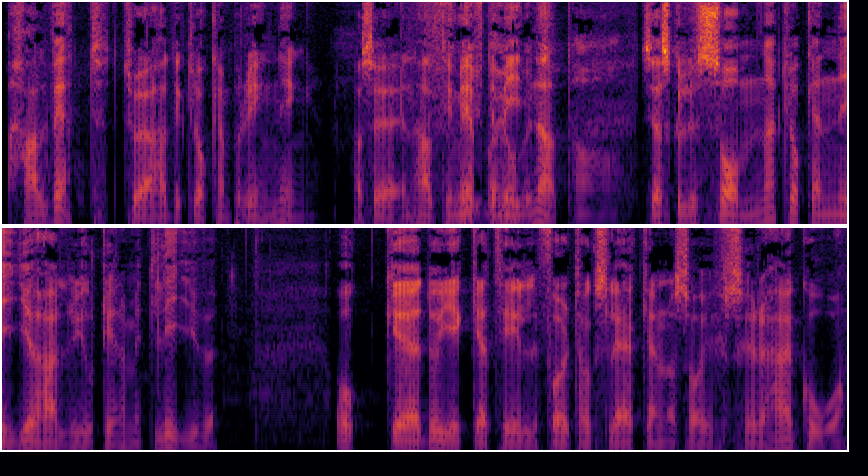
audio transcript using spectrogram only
halv ett, tror jag hade klockan på ringning. Alltså en halvtimme efter midnatt. Så jag skulle somna klockan nio, jag har aldrig gjort det hela mitt liv. Och eh, då gick jag till företagsläkaren och sa, hur ska det här gå?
